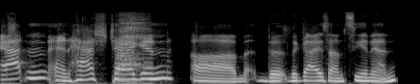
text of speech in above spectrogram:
atting and hashtagging um, the, the guys on CNN.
